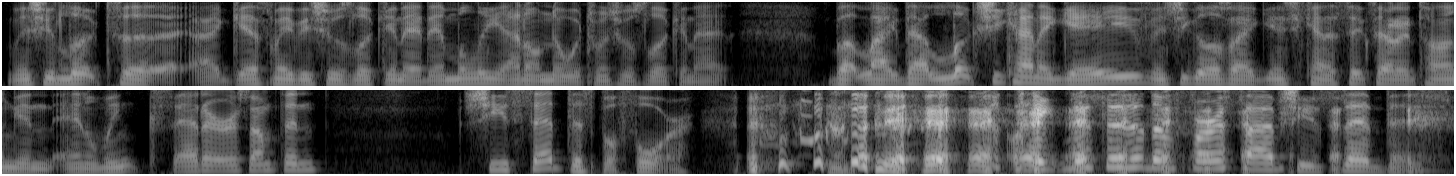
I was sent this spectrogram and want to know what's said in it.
when she looked to, I guess maybe she was looking at Emily. I don't know which one she was looking at. But like that look she kind of gave, and she goes like, and she kind of sticks out her tongue and, and winks at her or something. She said this before. like this isn't the first time she said this.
